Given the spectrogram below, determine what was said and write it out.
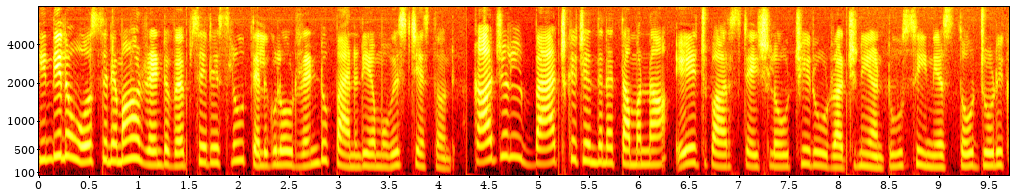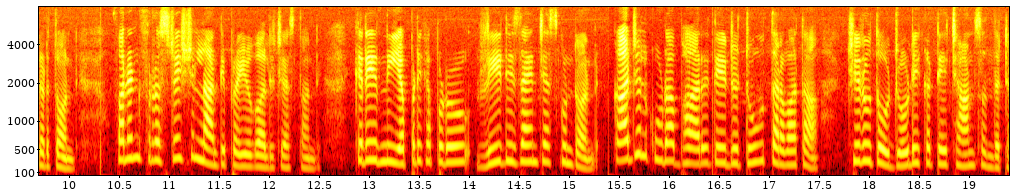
హిందీలో ఓ సినిమా రెండు వెబ్ సిరీస్లు తెలుగులో రెండు పాన్ ఇండియా మూవీస్ చేస్తోంది. కాజల్ బ్యాచ్కి చెందిన తమన్నా ఏజ్ బార్ స్టేజ్లో చిరు రజనీ అంటూ సీనియర్స్తో జోడీ కడుతోంది. ఫన్ అండ్ ఫ్రస్ట్రేషన్ లాంటి ప్రయోగాలు చేస్తోంది. కెరీర్ని ఎప్పటికప్పుడు రీడిజైన్ చేసుకుంటోంది. కాజల్ కూడా భారతీయుడు టూ తర్వాత చిరుతో జోడీ కట్టే ఛాన్స్ ఉందట.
